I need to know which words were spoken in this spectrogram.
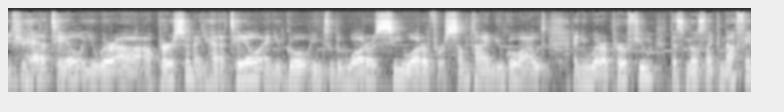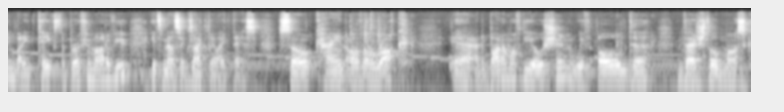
if you had a tail, you were a, a, person and you had a tail and you go into the water, sea water for some time, you go out and you wear a perfume that smells like nothing, but it takes the perfume out of you, it smells exactly like this. So, kind of a rock uh, at the bottom of the ocean with all the vegetable musk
